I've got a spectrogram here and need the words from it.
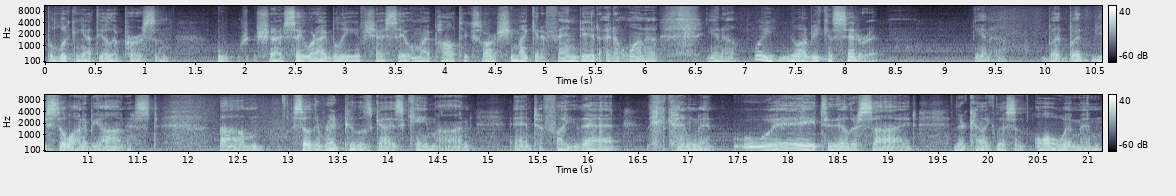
But looking at the other person. Should I say what I believe? Should I say what my politics are? She might get offended. I don't want to, you know. Well, you, you want to be considerate, you know, but but you still want to be honest. Um, so the red pillars guys came on, and to fight that, they kind of went way to the other side. And they're kind of like, listen, all women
